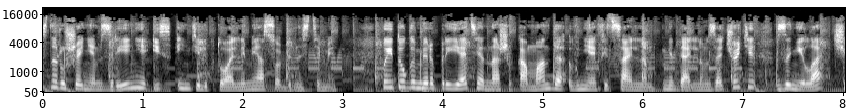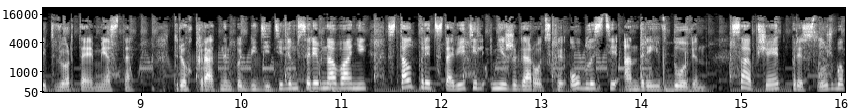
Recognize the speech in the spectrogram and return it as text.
с нарушением зрения и с интеллектуальными особенностями. По итогам мероприятия наша команда в неофициальном медальном зачете заняла четвертое место. Трехкратным победителем соревнований стал представитель Нижегородской области Андрей Вдовин, сообщает пресс-служба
